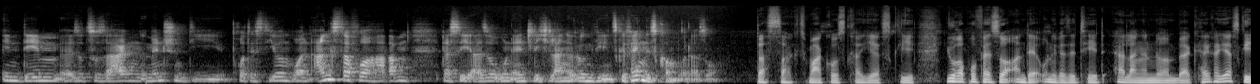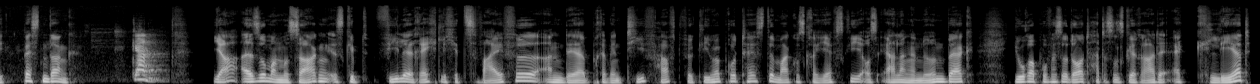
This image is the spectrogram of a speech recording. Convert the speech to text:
in dem äh, sozusagen Menschen, die protestieren wollen, Angst davor haben, dass sie also unendlich lange irgendwie ins Gefängnis kommen oder so. Das sagt Markus Krajewski, Juraprofessor an der Universität Erlangen-Nürnberg. Herr Krajewski, besten Dank. Gerne. Ja, also man muss sagen, es gibt viele rechtliche Zweifel an der Präventivhaft für Klimaproteste. Markus Krajewski aus Erlangen-Nürnberg, Juraprofessor dort, hat es uns gerade erklärt.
